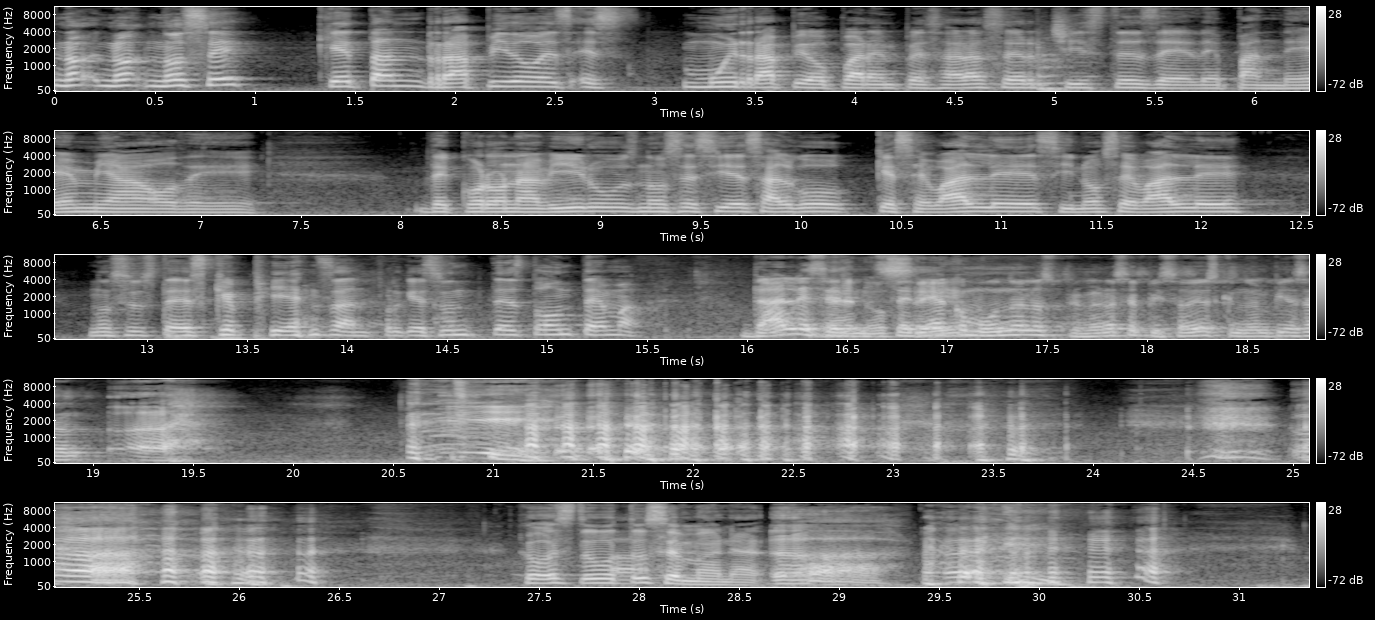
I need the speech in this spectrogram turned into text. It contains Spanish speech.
no, no, no, sé qué tan rápido es, es muy rápido para empezar a hacer chistes de, de pandemia o de, de coronavirus. No sé si es algo que se vale, si no se vale. No sé ustedes qué piensan, porque es, un, es todo un tema. Dale, sería como uno de los primeros episodios que no empiezan. ¿Cómo estuvo tu semana?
